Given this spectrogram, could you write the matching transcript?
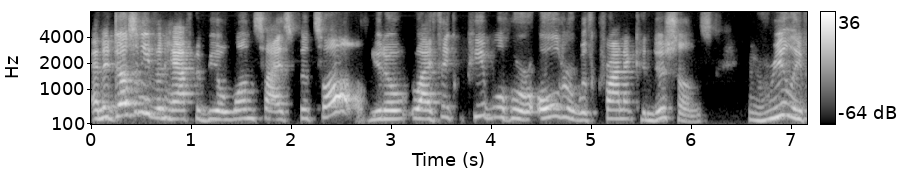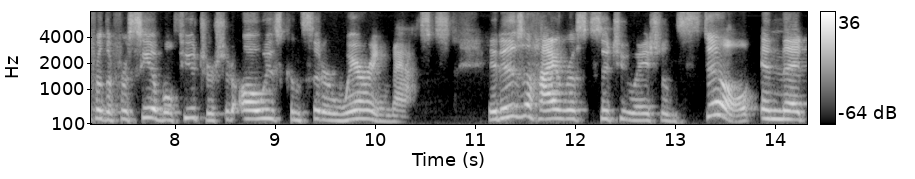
And it doesn't even have to be a one size fits all. You know, I think people who are older with chronic conditions really for the foreseeable future should always consider wearing masks it is a high risk situation still, in that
